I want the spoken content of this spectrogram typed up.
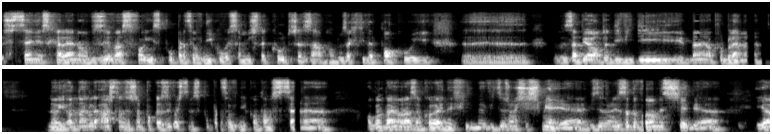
y, scenie z Heleną wzywa swoich współpracowników. Ja sobie myślę, kurczę, zamkną tu za chwilę pokój, yy, zabiorą to DVD, będą miał problemy. No i on nagle aż tam zaczyna pokazywać tym współpracownikom tą scenę, oglądają razem kolejne filmy, widzę, że on się śmieje, widzę, że on jest zadowolony z siebie i ja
